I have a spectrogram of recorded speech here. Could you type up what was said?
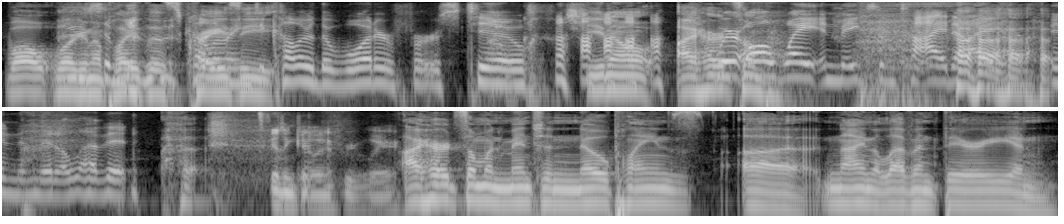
Well, we're gonna play this coloring crazy. to color the water first too. You know, I heard We're some. all white and make some tie dye in, in the middle of it. It's going to go everywhere. I heard someone mention no planes, uh, 9/11 theory, and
